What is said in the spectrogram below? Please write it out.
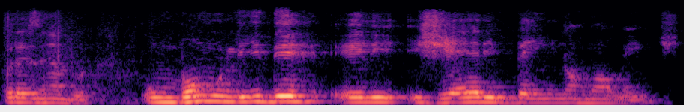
Por exemplo, um bom líder ele gere bem normalmente?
